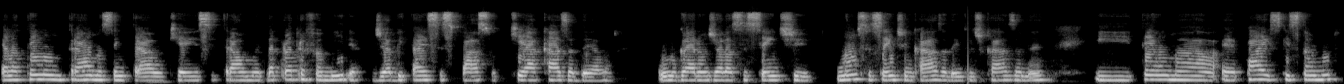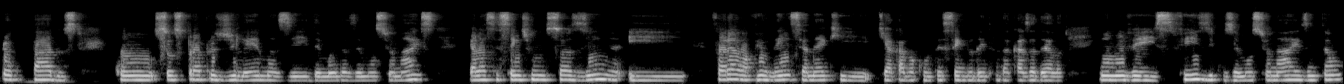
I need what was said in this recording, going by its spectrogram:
ela tem um trauma central, que é esse trauma da própria família, de habitar esse espaço que é a casa dela, um lugar onde ela se sente, não se sente em casa, dentro de casa, né? E tem uma, é, pais que estão muito preocupados com seus próprios dilemas e demandas emocionais, ela se sente muito sozinha e fora a violência, né, que, que acaba acontecendo dentro da casa dela em níveis físicos, emocionais, então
